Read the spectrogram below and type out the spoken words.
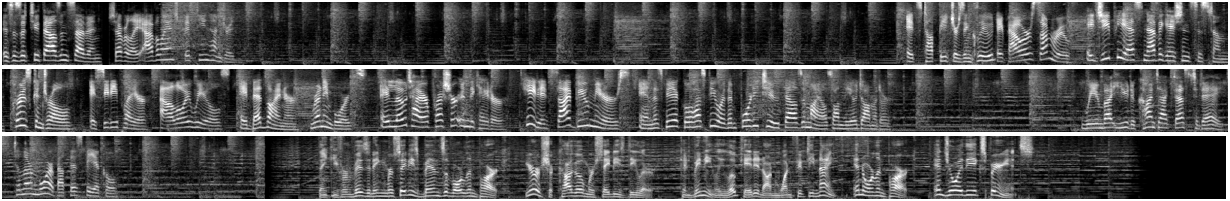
This is a 2007 Chevrolet Avalanche 1500. Its top features include a power sunroof, a GPS navigation system, cruise control, a CD player, alloy wheels, a bed liner, running boards, a low tire pressure indicator, heated side view mirrors, and this vehicle has fewer than 42,000 miles on the odometer. We invite you to contact us today to learn more about this vehicle. Thank you for visiting Mercedes Benz of Orland Park. Your a Chicago Mercedes dealer, conveniently located on 159th in Orland Park. Enjoy the experience.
